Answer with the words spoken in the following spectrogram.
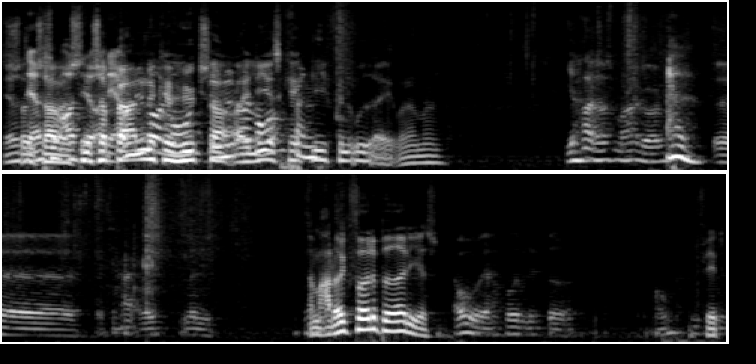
det er så, jo så, sådan, så jo børnene kan hygge sig, og Elias kan ikke lige finde ud af, hvordan man... Jeg har det også meget godt. øh, det har jeg ikke, men... Jamen, har du ikke fået det bedre, Elias? Åh, oh, jeg har fået det lidt bedre. Fedt.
